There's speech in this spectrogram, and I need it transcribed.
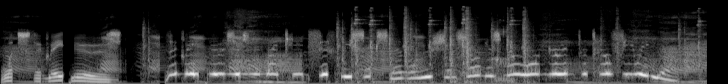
What's the great news? The great news is the 1956 Revolution song is no longer in the Trophy Radio.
